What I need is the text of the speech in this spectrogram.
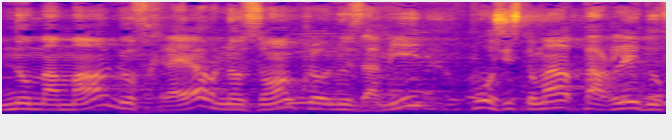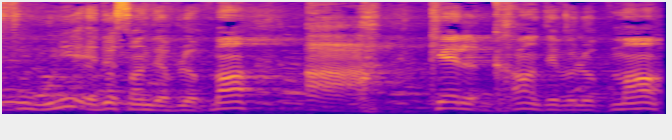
nos mamans, nos frères, nos oncles, nos amis pour justement parler de Fumbuni et de son développement. Ah, quel grand développement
